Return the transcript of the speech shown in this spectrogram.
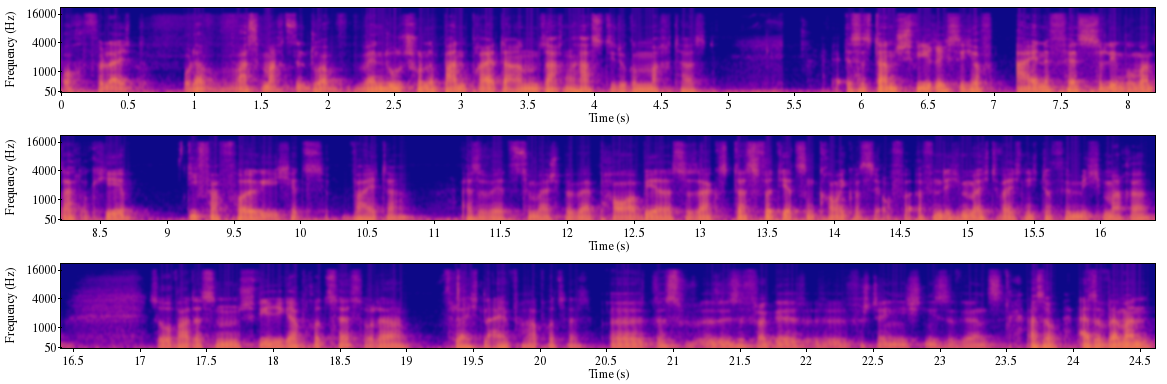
auch vielleicht, oder was macht es, du, wenn du schon eine Bandbreite an Sachen hast, die du gemacht hast, ist es dann schwierig, sich auf eine festzulegen, wo man sagt, okay, die verfolge ich jetzt weiter? Also jetzt zum Beispiel bei Powerbeer, dass du sagst, das wird jetzt ein Comic, was ich auch veröffentlichen möchte, weil ich nicht nur für mich mache. So, war das ein schwieriger Prozess oder vielleicht ein einfacher Prozess? Äh, das, also diese Frage äh, verstehe ich nicht so ganz. Achso, also wenn man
